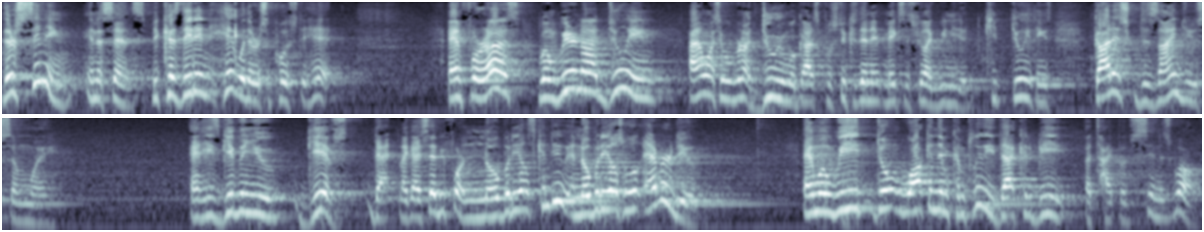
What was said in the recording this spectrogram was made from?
they're sinning in a sense because they didn't hit what they were supposed to hit. And for us, when we're not doing, I don't want to say we're not doing what God's supposed to do because then it makes us feel like we need to keep doing things. God has designed you some way. And He's given you gifts that, like I said before, nobody else can do and nobody else will ever do. And when we don't walk in them completely, that could be a type of sin as well.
